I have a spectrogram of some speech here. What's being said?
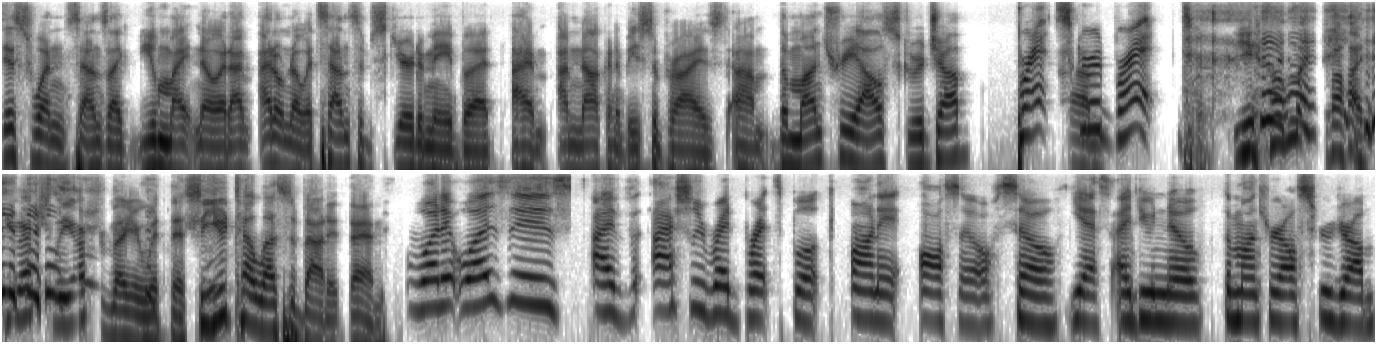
this one sounds like you might know it. I, I don't know. It sounds obscure to me, but I'm I'm not going to be surprised. Um, the Montreal screw job. Bret screwed Bret. Yeah, oh my God, you actually are familiar with this. So you tell us about it then. what it was is I've actually read Bret's book on it also. So yes, I do know the Montreal Screwjob, So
